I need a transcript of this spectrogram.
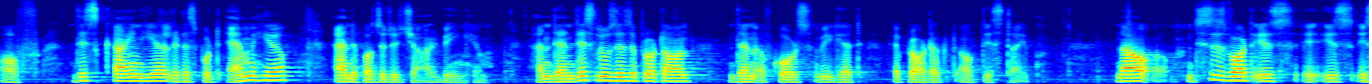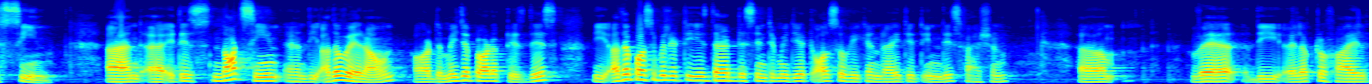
of this kind here let us put M here and a positive charge being here and then this loses a proton then of course we get a product of this type. Now this is what is, is, is seen and uh, it is not seen uh, the other way around or the major product is this. The other possibility is that this intermediate also we can write it in this fashion um, where the electrophile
